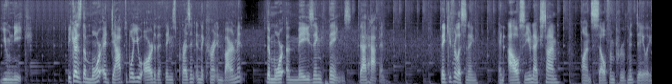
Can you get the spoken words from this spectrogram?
unique. Because the more adaptable you are to the things present in the current environment, the more amazing things that happen. Thank you for listening and I'll see you next time on Self Improvement Daily.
